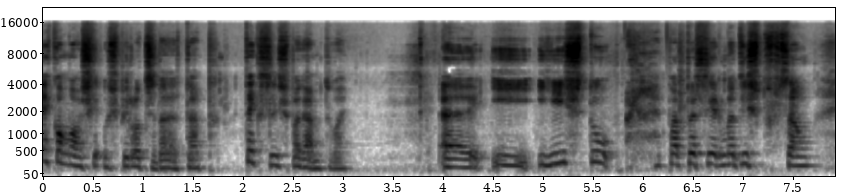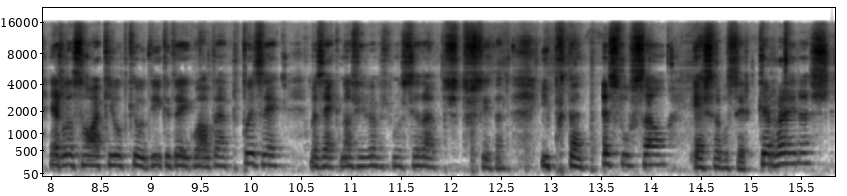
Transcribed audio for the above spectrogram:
É como os, os pilotos da TAP. Tem que se lhes pagar muito bem. Uh, e, e, isto pode parecer uma distorção em relação àquilo que eu digo da igualdade. Pois é, mas é que nós vivemos numa sociedade distorcida. E, portanto, a solução é estabelecer carreiras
